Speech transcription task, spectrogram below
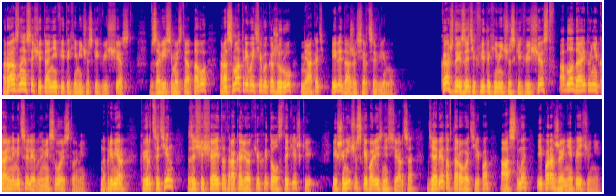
разное сочетание фитохимических веществ, в зависимости от того, рассматриваете вы кожуру, мякоть или даже сердцевину. Каждый из этих фитохимических веществ обладает уникальными целебными свойствами – Например, кверцетин защищает от рака легких и толстой кишки, ишемической болезни сердца, диабета второго типа, астмы и поражения печени.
